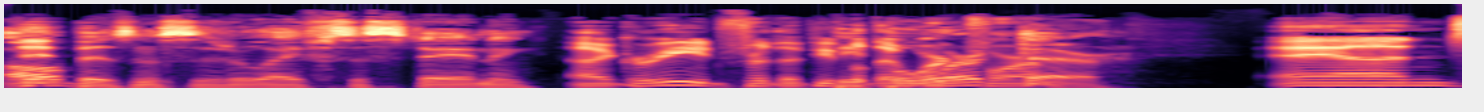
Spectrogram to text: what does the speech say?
All businesses are life sustaining. agreed for the people, People that work, work for 'em there. And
